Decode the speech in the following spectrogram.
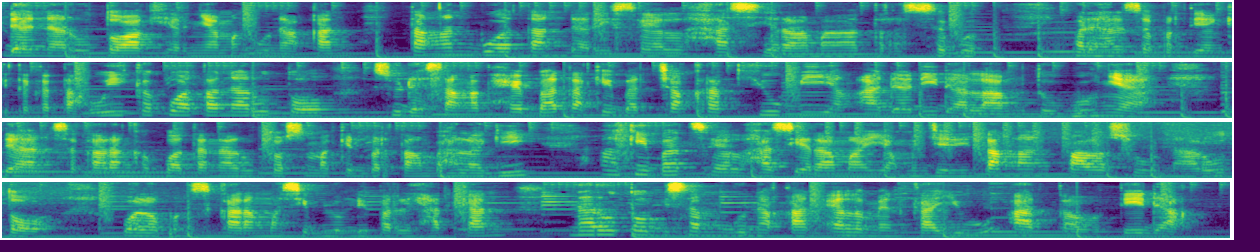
Dan Naruto akhirnya menggunakan tangan buatan dari sel Hashirama tersebut. Padahal seperti yang kita ketahui, kekuatan Naruto sudah sangat hebat akibat cakra Kyuubi yang ada di dalam tubuhnya. Dan sekarang kekuatan Naruto semakin bertambah lagi akibat sel Hashirama yang menjadi tangan palsu Naruto. Walaupun sekarang masih belum diperlihatkan, Naruto bisa menggunakan elemen kayu atau tidak.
